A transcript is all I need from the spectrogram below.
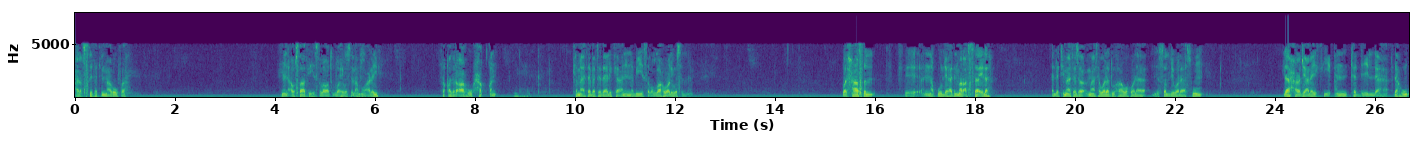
على الصفة المعروفة من أوصافه صلوات الله وسلامه عليه فقد رآه حقا كما ثبت ذلك عن النبي صلى الله عليه وسلم. والحاصل في أن نقول لهذه المرأة السائلة التي مات مات ولدها وهو لا يصلي ولا يصوم لا حرج عليك أن تدعي له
